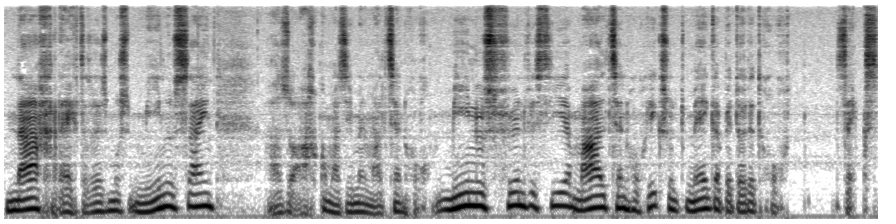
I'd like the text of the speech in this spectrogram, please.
nach rechts, also es muss minus sein. Also 8,7 mal 10 hoch minus 5 ist hier, mal 10 hoch x und Mega bedeutet hoch 6.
